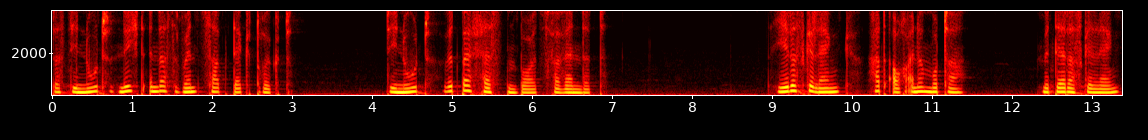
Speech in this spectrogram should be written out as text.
dass die Nut nicht in das Windsub-Deck drückt. Die Nut wird bei festen Boards verwendet. Jedes Gelenk hat auch eine Mutter, mit der das Gelenk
